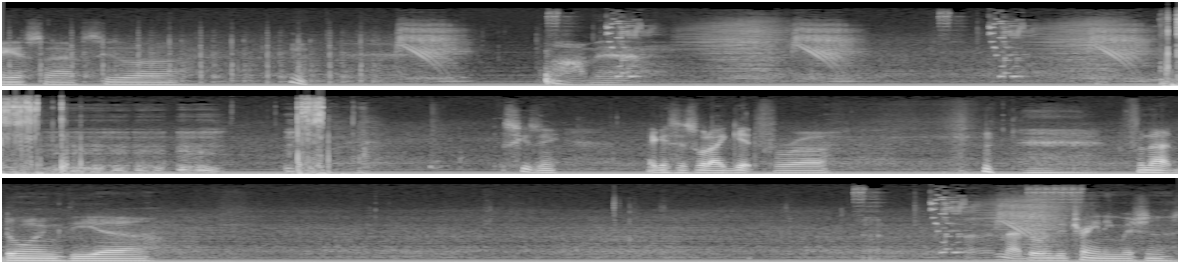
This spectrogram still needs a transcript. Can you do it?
I guess I have to, uh... Hmm. Oh, man. Excuse me. I guess that's what I get for, uh... for not doing the, uh... Not doing the training missions.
